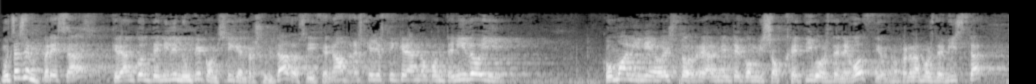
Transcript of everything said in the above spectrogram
Muchas empresas crean contenido y nunca consiguen resultados. Y dicen, no, pero es que yo estoy creando contenido y ¿Cómo alineo esto realmente con mis objetivos de negocio? No perdamos de vista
